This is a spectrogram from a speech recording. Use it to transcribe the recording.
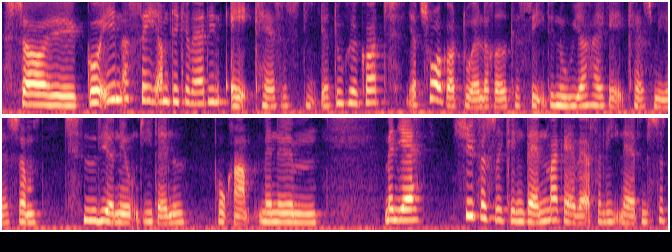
Så øh, gå ind og se, om det kan være, at din A-kasse stiger. Du kan godt, jeg tror godt, du allerede kan se det nu. Jeg har ikke A-kasse mere, som tidligere nævnt i et andet program. Men, øh, men ja, Sygeforsikring Danmark er i hvert fald en af dem. Så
